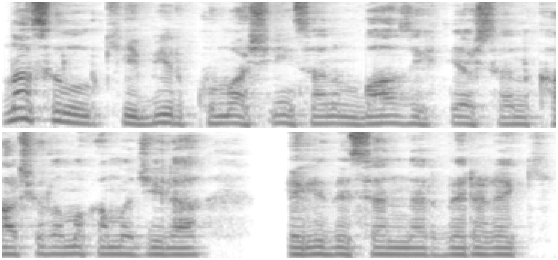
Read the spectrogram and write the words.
Nasıl ki bir kumaş insanın bazı ihtiyaçlarını karşılamak amacıyla belli desenler vererek,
